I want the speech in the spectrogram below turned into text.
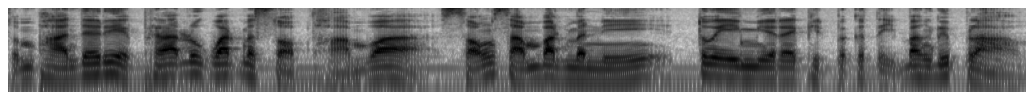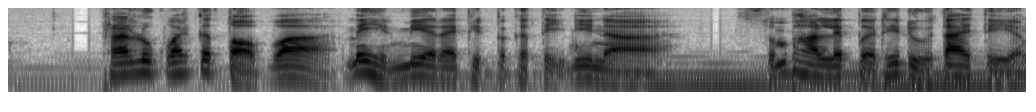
สมภารได้เรียกพระลูกวัดมาสอบถามว่าสองสามวันมานี้ตัวเองมีอะไรผิดปกติบ้างหรือเปล่า พระลูกวัดก็ตอบว่าไม่เห็นมีอะไรผิดปกตินี่นา สมภารเลยเปิดให้ดูใต้เตียง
